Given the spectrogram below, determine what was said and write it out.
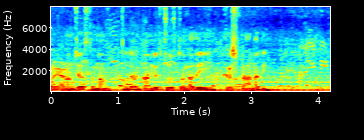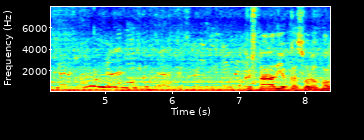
ప్రయాణం చేస్తున్నాం. ఇదంతా మీరు చూస్తున్నది కృష్ణా నది. కృష్ణా నది యొక్క స్వరూపం.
